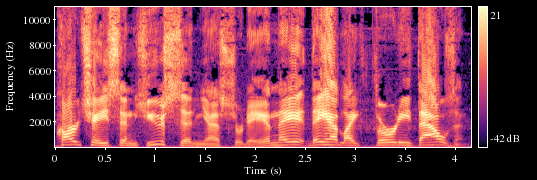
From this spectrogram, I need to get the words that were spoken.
car chase in Houston yesterday, and they, they had like 30,000.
